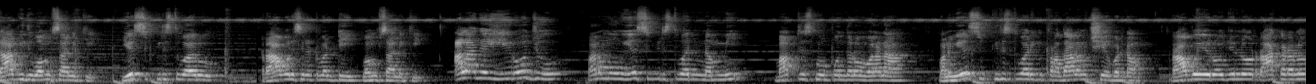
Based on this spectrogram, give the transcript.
దావిది వంశానికి యేసుక్రీస్తు వారు రావలసినటువంటి వంశానికి. అలాగే ఈరోజు మనము యేసుక్రీస్తు వారిని నమ్మి బాప్తిస్మం పొందడం వలన మనం యేసుక్రీస్తు వారికి ప్రదానం చేయబడ్డాం. రాబోయే రోజుల్లో రాకడలో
